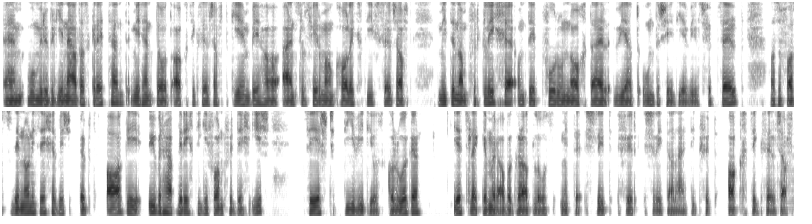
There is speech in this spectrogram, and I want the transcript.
ähm, wo wir über genau das geredet haben. Wir haben dort Aktiengesellschaft, GmbH, Einzelfirma und Kollektivgesellschaft miteinander verglichen und dort Vor- und Nachteil wie auch die Unterschiede jeweils erzählt. Also falls du dir noch nicht sicher bist, ob die AG überhaupt die richtige Form für dich ist, zuerst die Videos schauen. Jetzt legen wir aber gerade los mit der Schritt-für-Schritt-Anleitung für die Aktiengesellschaft.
